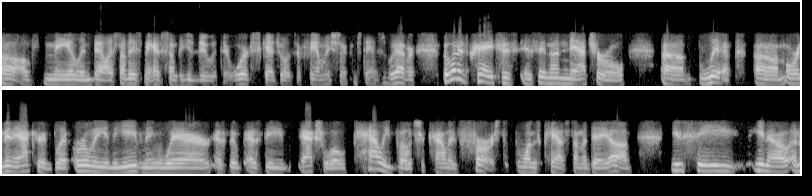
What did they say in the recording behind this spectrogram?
of mail-in ballots. Now, this may have something to do with their work schedules, their family circumstances, whatever. But what it creates is, is an unnatural uh, blip um, or an inaccurate blip early in the evening, where as the as the actual tally votes are counted first, the ones cast on the day of, you see, you know, an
